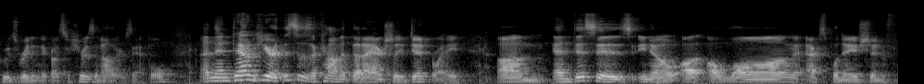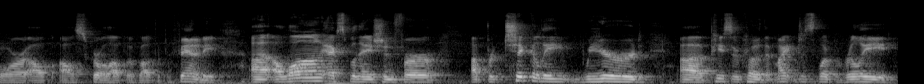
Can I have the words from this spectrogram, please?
who's reading the code. So here's another example. And then down here, this is a comment that I actually did write. Um, and this is, you know, a, a, long explanation for, I'll, I'll scroll up about the profanity, uh, a long explanation for a particularly weird uh, piece of code that might just look really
